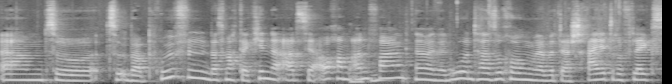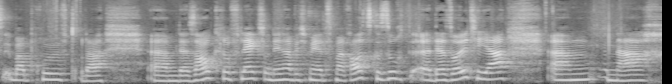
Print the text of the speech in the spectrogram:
ähm, zu, zu überprüfen. Das macht der Kinderarzt ja auch am mhm. Anfang. Ne, in den U-Untersuchungen da wird der Schreitreflex überprüft oder ähm, der Saugreflex. Und den habe ich mir jetzt mal rausgesucht. Äh, der sollte ja ähm, nach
